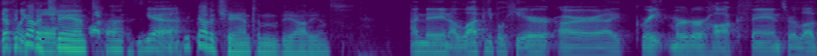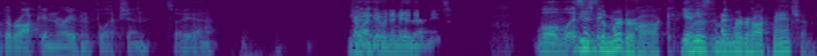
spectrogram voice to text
Definitely got a chant. Uh, Yeah. you got a chant in the audience. I mean, a lot of people here are uh, great Murder Hawk fans or love the Rock and Rave Infection. So yeah. No to idea get- what any of that means. Well, well, it's He's just the murder hawk. He Yeah, lives he's- in the murder hawk mansion.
